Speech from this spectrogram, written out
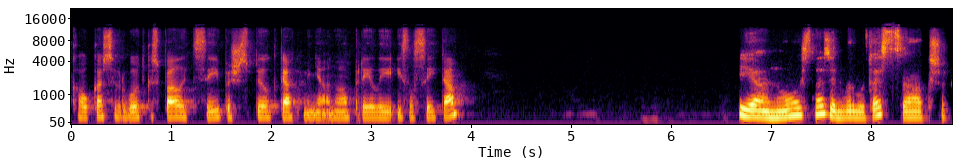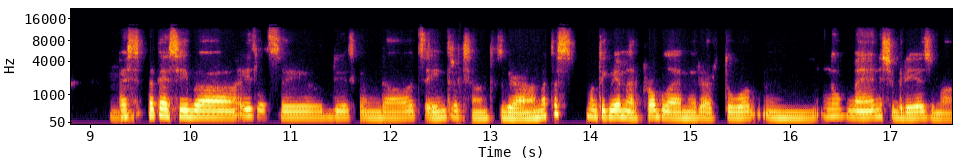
kaut kas, varbūt, kas palicis īpaši spilgti atmiņā no aprīlī izlasītā. Jā, nu, es nezinu, varbūt es sākšu. Mm. Es patiesībā izlasīju diezgan daudz interesantas grāmatas. Man tik vienmēr problēma ir ar to mm, nu, mēneša griezumā.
